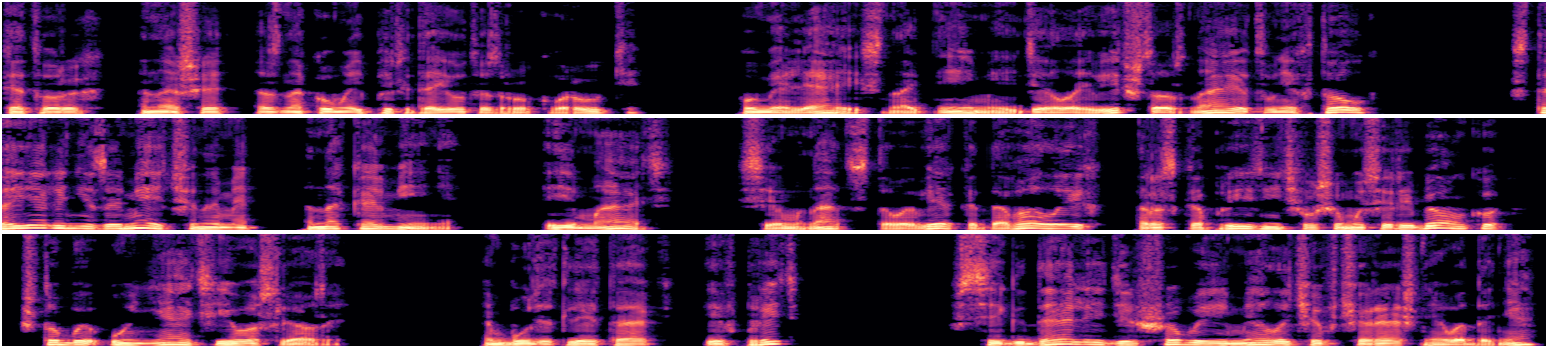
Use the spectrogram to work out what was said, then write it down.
которых наши знакомые передают из рук в руки, умиляясь над ними и делая вид, что знают в них толк, стояли незамеченными на камине, и мать XVII века давала их раскопризничавшемуся ребенку, чтобы унять его слезы. Будет ли так и впредь? Всегда ли дешевые мелочи вчерашнего дня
